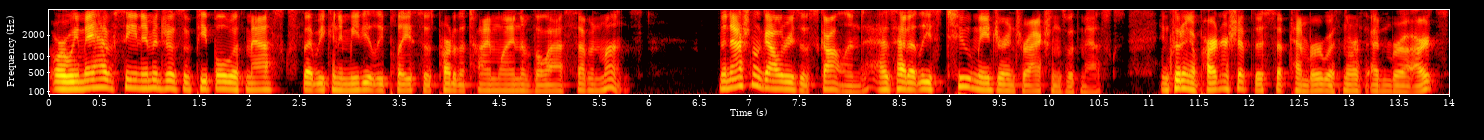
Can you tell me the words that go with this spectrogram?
Or we may have seen images of people with masks that we can immediately place as part of the timeline of the last seven months. The National Galleries of Scotland has had at least two major interactions with masks, including a partnership this September with North Edinburgh Arts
